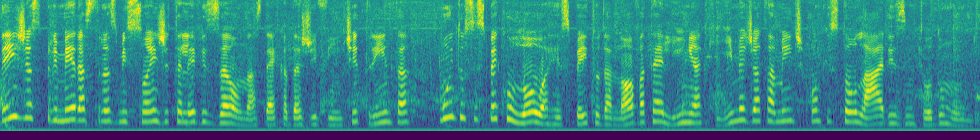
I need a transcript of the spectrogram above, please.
Desde as primeiras transmissões de televisão nas décadas de 20 e 30, muito se especulou a respeito da nova telinha que imediatamente conquistou lares em todo o mundo.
